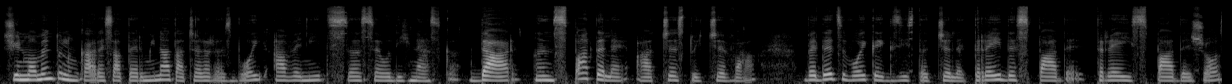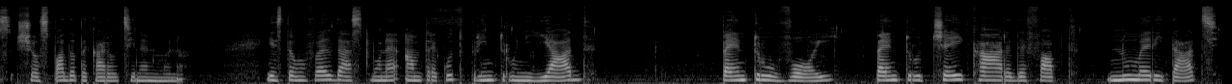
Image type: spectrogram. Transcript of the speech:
și în momentul în care s-a terminat acel război, a venit să se odihnească. Dar, în spatele acestui ceva, vedeți voi că există cele trei de spade, trei spade jos și o spadă pe care o ține în mână. Este un fel de a spune, am trecut printr-un iad pentru voi, pentru cei care, de fapt, nu meritați.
